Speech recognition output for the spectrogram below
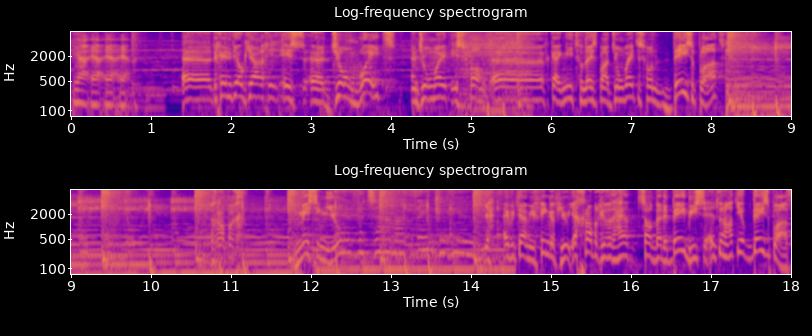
Ja, ja, ja, ja. Eh, degene die ook jarig is, is eh, John Waite. En John Waite is van... eh even kijken, niet van deze plaat. John Waite is van deze plaat. Grappig. Missing You. Ja, Every Time You Think of You. Ja, grappig, want hij zat bij de baby's. En toen had hij ook deze plaat.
